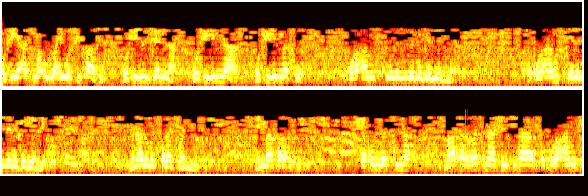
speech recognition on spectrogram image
وفيه أسماء الله وصفاته وفيه الجنة وفيه النار وفيه المسير ቁርአን ውስጥ የሌለ ነገር የለም ቁርአን ውስጥ የሌለ ነገር የለም ምን አሉ መሰላቸው አንድ ጊዜ ሚማ ቀራእቱ ሸኹን መጡና ማፈረጥና ፊል ኪታብ ቁርአን ውስጥ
